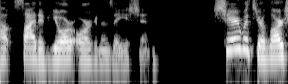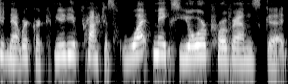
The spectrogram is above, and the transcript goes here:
outside of your organization. Share with your larger network or community of practice what makes your programs good.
